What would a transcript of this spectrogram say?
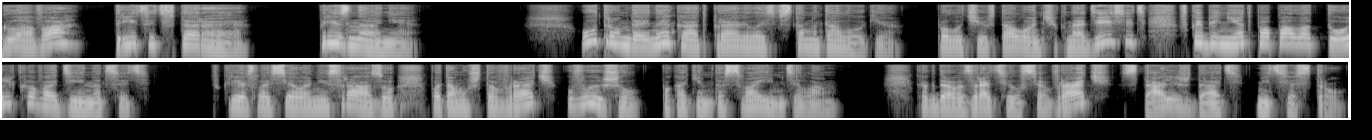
Глава 32. Признание. Утром Дайнека отправилась в стоматологию. Получив талончик на 10, в кабинет попала только в 11. В кресло села не сразу, потому что врач вышел по каким-то своим делам. Когда возвратился врач, стали ждать медсестру.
